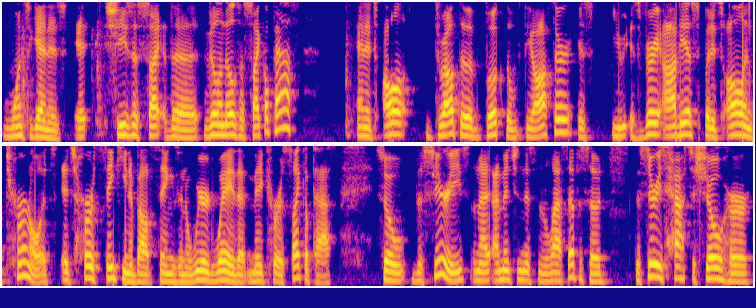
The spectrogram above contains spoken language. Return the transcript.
once again is it she's a the Villanelle's a psychopath, and it's all throughout the book. The the author is you, it's very obvious, but it's all internal. It's it's her thinking about things in a weird way that make her a psychopath. So the series, and I, I mentioned this in the last episode, the series has to show her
